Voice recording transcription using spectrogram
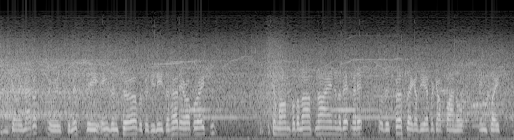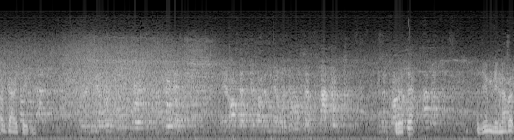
And Gary Mabbutt, who is to miss the England tour because he needs a hernia operation, come on for the last nine and a bit minutes for this first leg of the FA Cup final in place of Gary Stevens. Presumably Mabbutt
